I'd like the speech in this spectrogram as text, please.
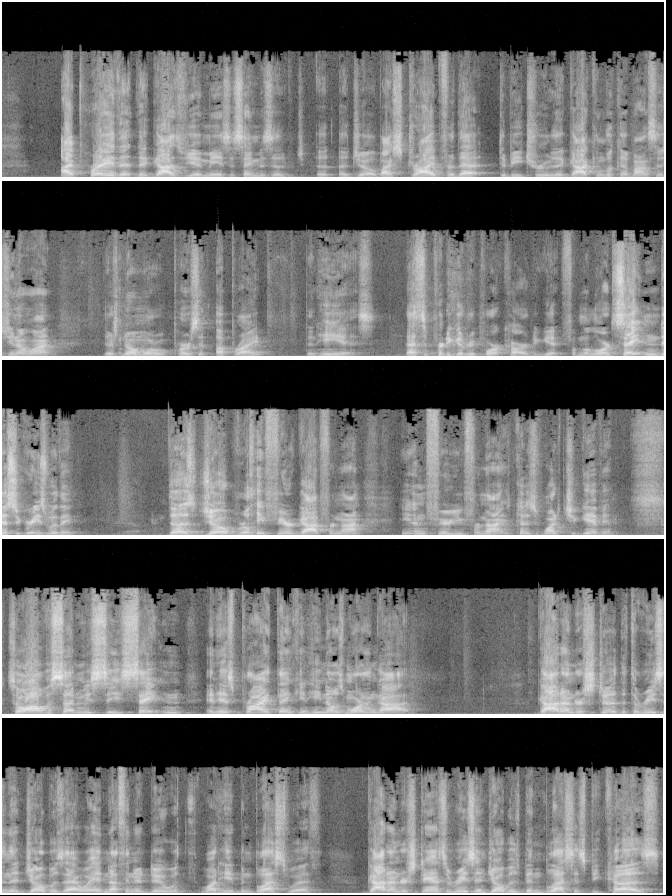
I pray that, that God's view of me is the same as a, a, a Job. I strive for that to be true. That God can look at him and says, you know what? There's no more person upright than he is. That's a pretty good report card to get from the Lord. Satan disagrees with him. Does Job really fear God for not? He didn't fear you for not because what did you give him? So all of a sudden we see Satan in his pride thinking he knows more than God. God understood that the reason that Job was that way had nothing to do with what he had been blessed with. God understands the reason Job has been blessed is because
